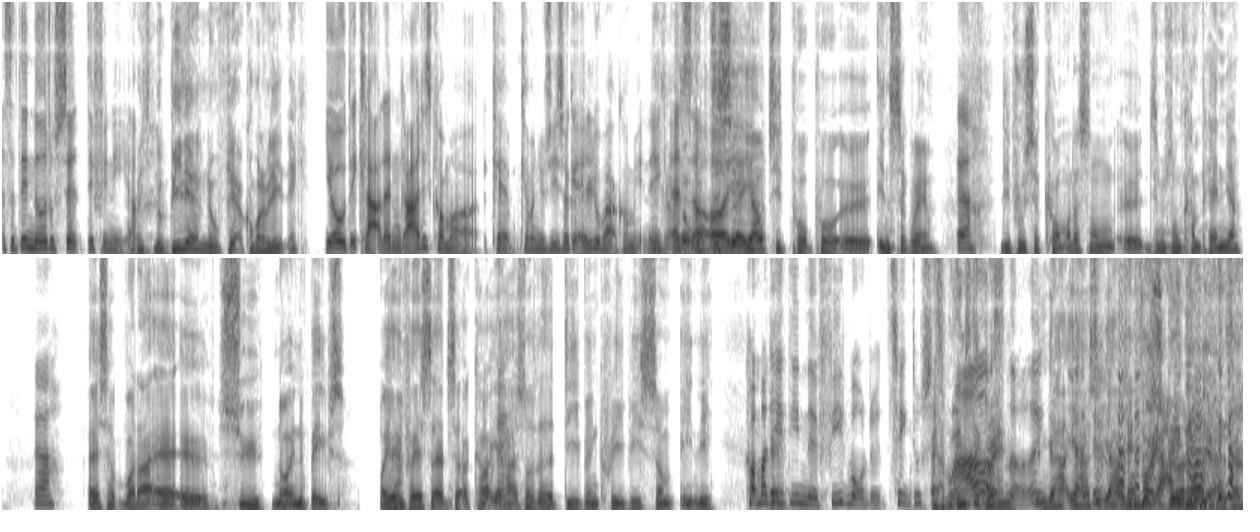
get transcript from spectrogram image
Altså, det er noget, du selv definerer. Men nu billigere, nu flere kommer der vel ind, ikke? Jo, det er klart, at den gratis kommer, kan, kan man jo sige, så kan alle jo bare komme ind. Ikke? Altså, jo, det ser øh, jeg jo tit på på øh, Instagram. Ja, Lige pludselig så kommer der sådan nogle, øh, ligesom sådan nogle kampagner, ja. altså, hvor der er øh, syge nøgne babes. Og jeg, Ja. jeg, altså, og okay. jeg har sådan noget, der hedder Deep and Creepy, som egentlig... Kommer det Ja. i din uh, feed, hvor du ting, du ser Altså på meget og Instagram? sådan noget? Ikke? Jamen, jeg har, jeg har, jeg har, jeg skøre aldrig, nogle- det der, altså. Jeg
